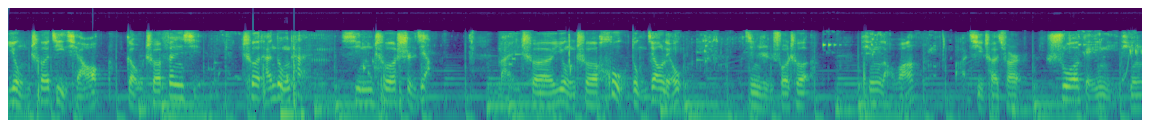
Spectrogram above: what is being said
用车技巧、购车分析、车坛动态、新车试驾、买车用车互动交流。今日说车，听老王把汽车圈说给你听。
